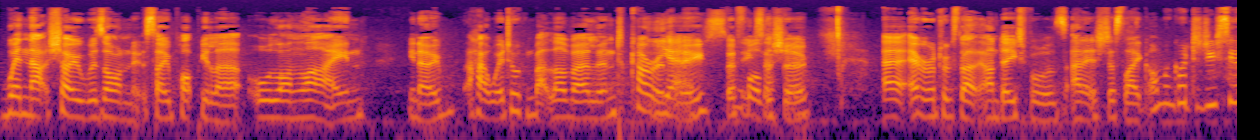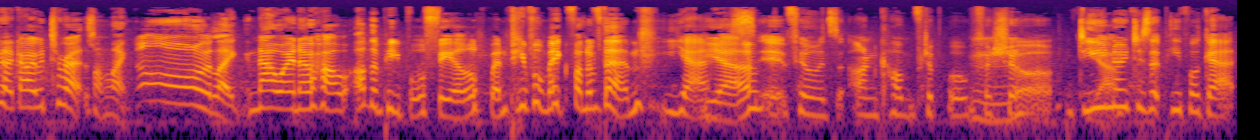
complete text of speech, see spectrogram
when that show was on, it's so popular all online. You know how we're talking about Love Island currently Yes, before the show. Uh, everyone talks about it the undateables, and it's just like, oh my god, did you see that guy with Tourette's? I'm like, oh, like now I know how other people feel when people make fun of them. Yes, Yeah. it feels uncomfortable for Mm. sure. Do you Yeah. notice that people get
